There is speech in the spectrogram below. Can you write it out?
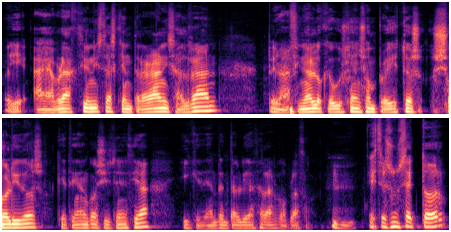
oye, habrá accionistas que entrarán y saldrán, pero al final lo que buscan son proyectos sólidos que tengan consistencia y que den rentabilidad a largo plazo. Este es un sector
